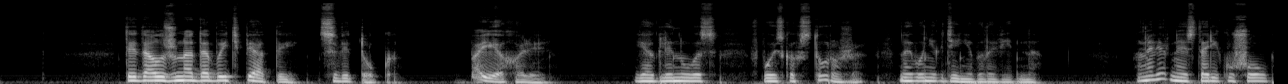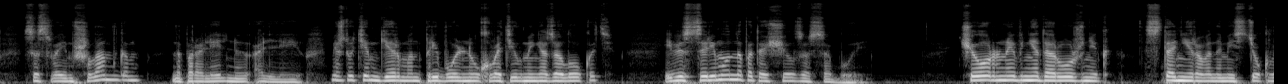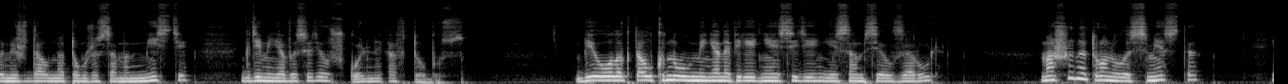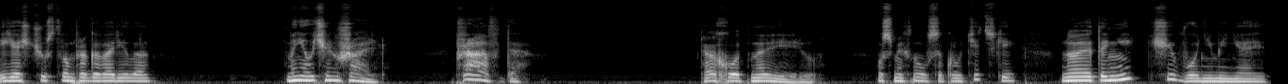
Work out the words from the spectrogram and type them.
Ты должна добыть пятый цветок. Поехали». Я оглянулась в поисках сторожа, но его нигде не было видно. Наверное, старик ушел со своим шлангом на параллельную аллею. Между тем Герман прибольно ухватил меня за локоть и бесцеремонно потащил за собой. Черный внедорожник с тонированными стеклами ждал на том же самом месте, где меня высадил школьный автобус. Биолог толкнул меня на переднее сиденье и сам сел за руль. Машина тронулась с места, и я с чувством проговорила — мне очень жаль. Правда. Охотно верю, усмехнулся Крутицкий, но это ничего не меняет.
